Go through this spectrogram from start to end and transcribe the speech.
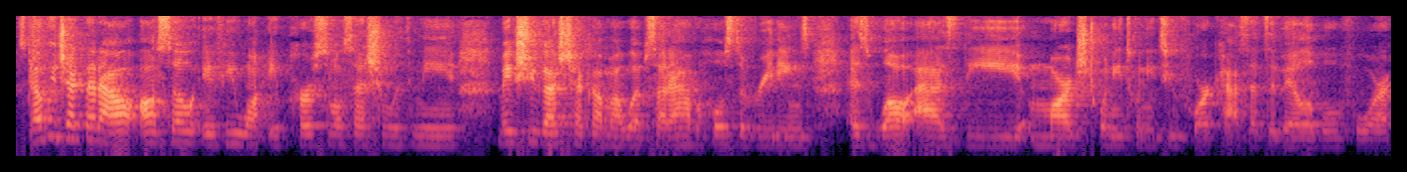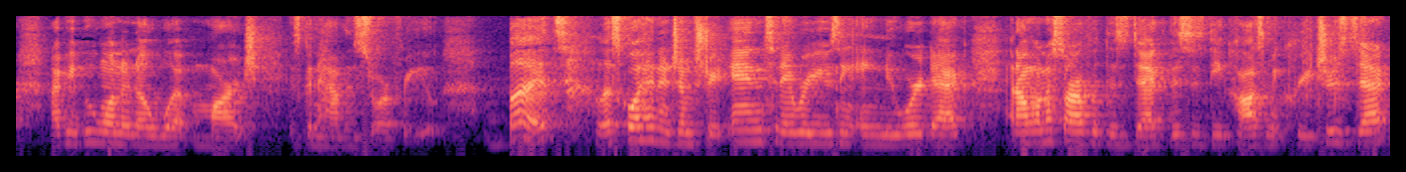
So definitely check that out. Also if you want a personal session with me make sure you guys check out my website. I have a host of readings as well as the march 2022 forecast that's available for my people who want to know what march is going to have in store for you but let's go ahead and jump straight in. Today we're using a newer deck and I want to start off with this deck. This is the Cosmic Creatures deck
